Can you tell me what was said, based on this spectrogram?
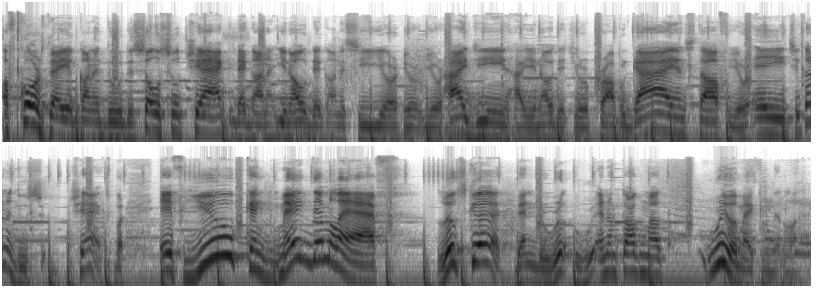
Of course, they are gonna do the social check. They're gonna, you know, they're gonna see your your your hygiene, how you know that you're a proper guy and stuff, your age. You're gonna do checks. But if you can make them laugh looks good, then the real, and I'm talking about really making them laugh.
